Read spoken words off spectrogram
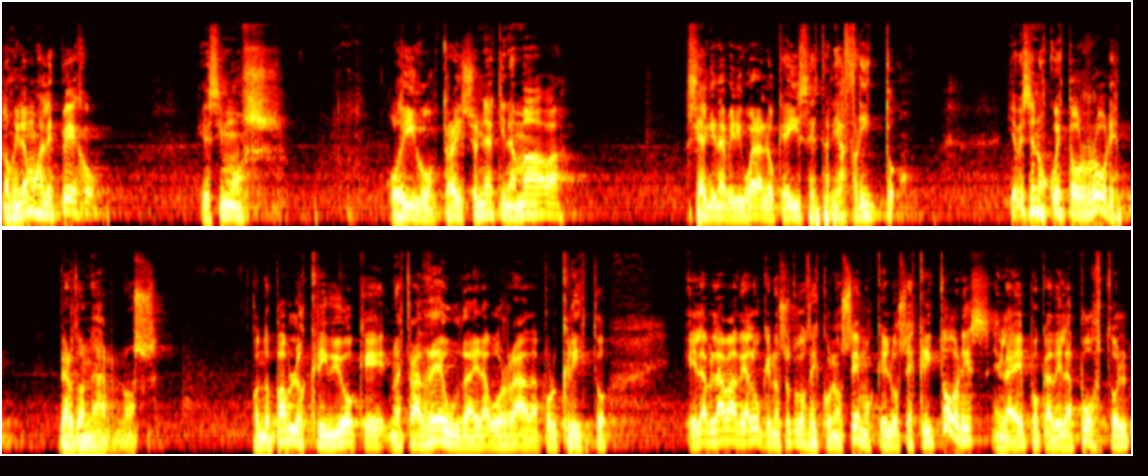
Nos miramos al espejo y decimos, o digo, traicioné a quien amaba. Si alguien averiguara lo que hice, estaría frito. Y a veces nos cuesta horrores perdonarnos. Cuando Pablo escribió que nuestra deuda era borrada por Cristo, él hablaba de algo que nosotros desconocemos, que los escritores en la época del apóstol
